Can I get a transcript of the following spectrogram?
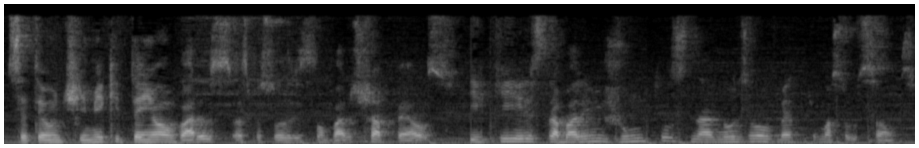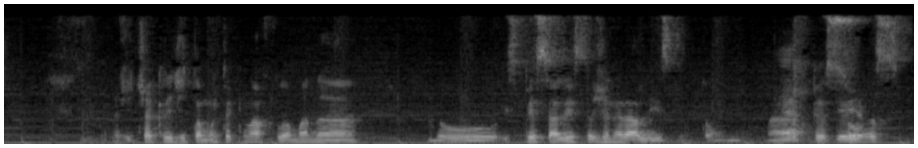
Você ter um time que tenha vários, as pessoas são vários chapéus e que eles trabalhem juntos na, no desenvolvimento de uma solução. Assim. A gente acredita muito aqui na Flama na, no especialista generalista. Então, é, pessoas.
